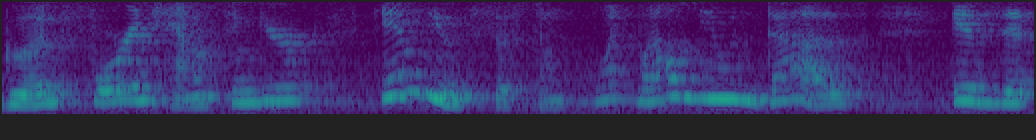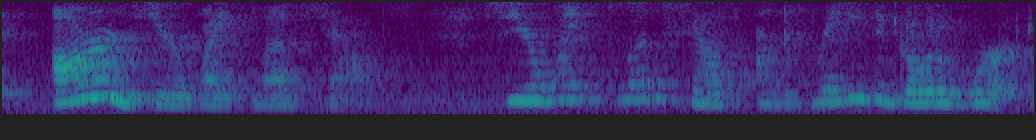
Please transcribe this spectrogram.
good for enhancing your immune system. What Wellmune does is it arms your white blood cells. So your white blood cells are ready to go to work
